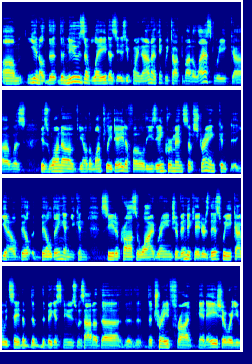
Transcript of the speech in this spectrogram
Um, you know, the the news of late, as as you pointed out, and I think we talked about it last week, uh, was is one of you know the monthly data flow these increments of strength and you know build, building and you can see it across a wide range of indicators this week i would say the, the, the biggest news was out of the, the, the trade front in asia where you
